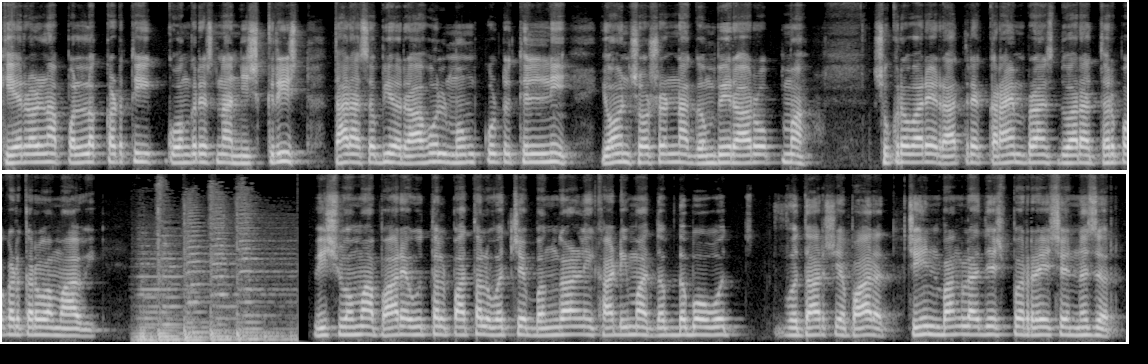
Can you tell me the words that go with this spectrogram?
કેરળના પલ્લક્કડથી કોંગ્રેસના નિષ્ક્રિય ધારાસભ્ય રાહુલ મમકુટથિલની યૌન શોષણના ગંભીર આરોપમાં શુક્રવારે રાત્રે ક્રાઇમ બ્રાન્ચ દ્વારા ધરપકડ કરવામાં આવી. વિશ્વમાં ભારે ઉથલપાથલ વચ્ચે બંગાળની ખાડીમાં દબદબો વધ- વધારશે ભારત. ચીન બાંગ્લાદેશ પર રહેશે નજર.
